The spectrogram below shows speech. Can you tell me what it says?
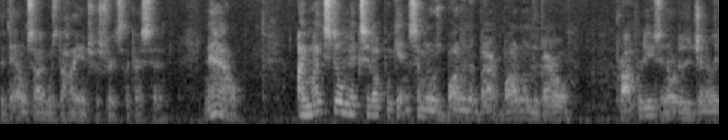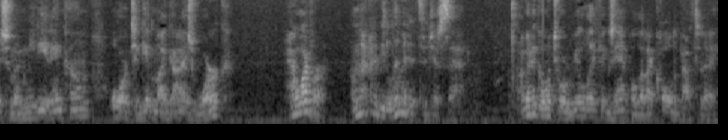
The downside was the high interest rates, like I said. Now, I might still mix it up with getting some of those bottom of the, bottom of the barrel properties in order to generate some immediate income or to give my guys work. However, I'm not going to be limited to just that. I'm going to go into a real life example that I called about today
